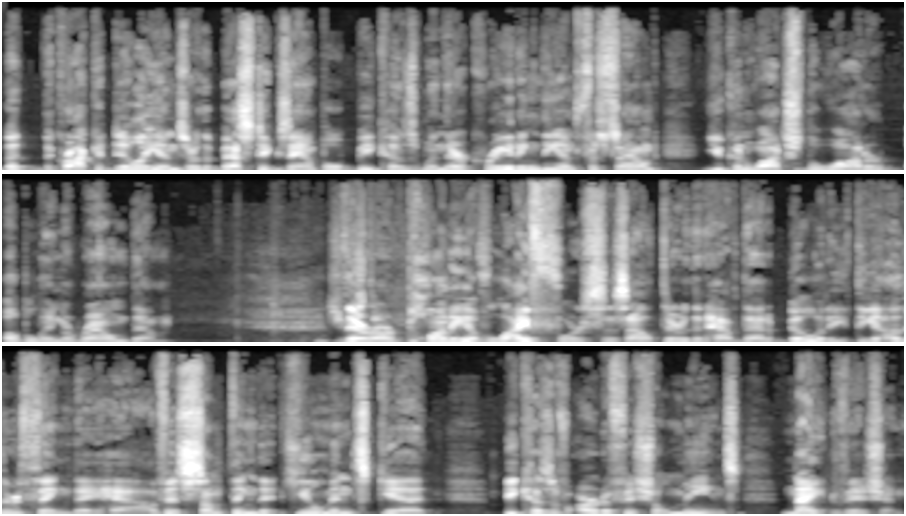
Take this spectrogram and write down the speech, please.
but the crocodilians are the best example because when they're creating the infrasound, you can watch the water bubbling around them. There are plenty of life forces out there that have that ability. The other thing they have is something that humans get because of artificial means night vision.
